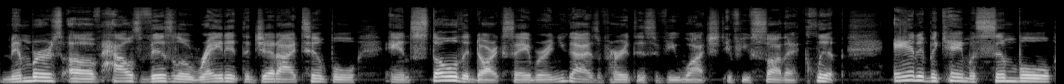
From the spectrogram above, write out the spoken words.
members of House Vizsla raided the Jedi Temple and stole the dark saber. And you guys have heard this if you watched, if you saw that clip. And it became a symbol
